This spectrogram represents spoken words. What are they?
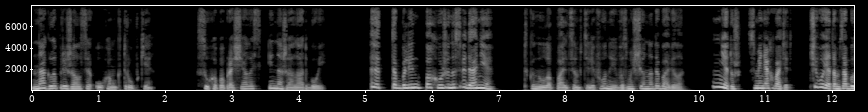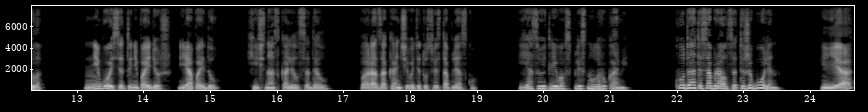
нагло прижался ухом к трубке сухо попрощалась и нажала отбой. «Это, блин, похоже на свидание!» Ткнула пальцем в телефон и возмущенно добавила. «Нет уж, с меня хватит. Чего я там забыла?» «Не бойся, ты не пойдешь. Я пойду», — хищно оскалился Дел. «Пора заканчивать эту свистопляску». Я суетливо всплеснула руками. «Куда ты собрался? Ты же болен». «Я?»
